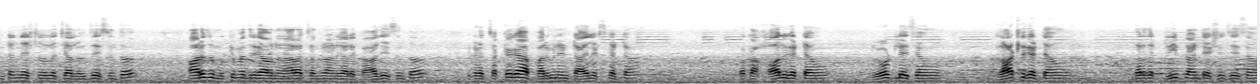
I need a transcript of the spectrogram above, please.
ఇంటర్నేషనల్ లెవెల్లో చేయాలనే ఉద్దేశంతో ఆ రోజు ముఖ్యమంత్రిగా ఉన్న నారా చంద్రబాబు గారి యొక్క ఆదేశంతో ఇక్కడ చక్కగా పర్మనెంట్ టాయిలెట్స్ కట్టాం. ఒక హాల్ కట్టాము రోడ్లు వేసాము ఘాట్లు కట్టాము తర్వాత ట్రీ ప్లాంటేషన్ చేసాం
